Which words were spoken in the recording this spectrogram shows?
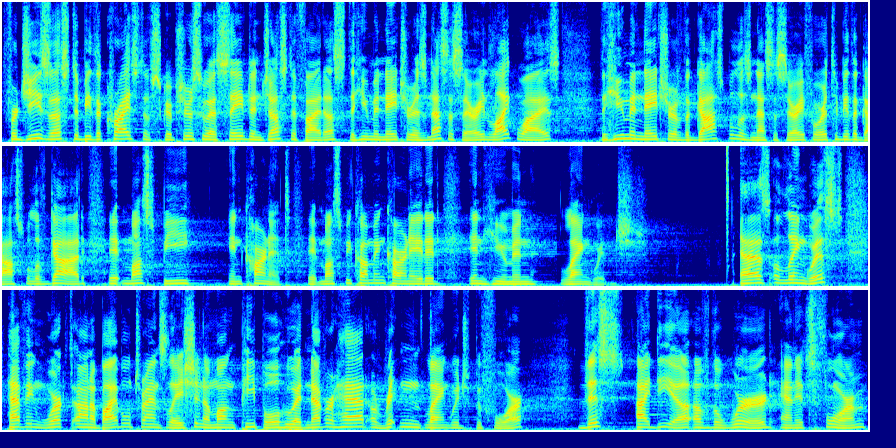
For Jesus to be the Christ of Scriptures who has saved and justified us, the human nature is necessary. Likewise, the human nature of the gospel is necessary for it to be the gospel of God. It must be incarnate. It must become incarnated in human language. As a linguist, having worked on a Bible translation among people who had never had a written language before, this idea of the word and its form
